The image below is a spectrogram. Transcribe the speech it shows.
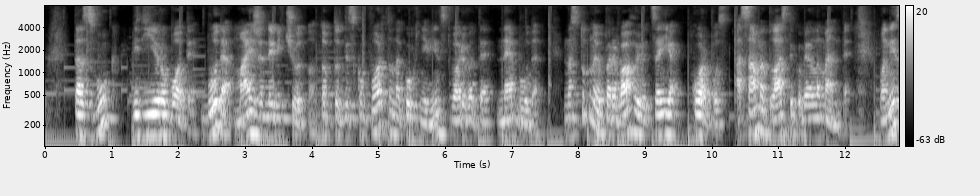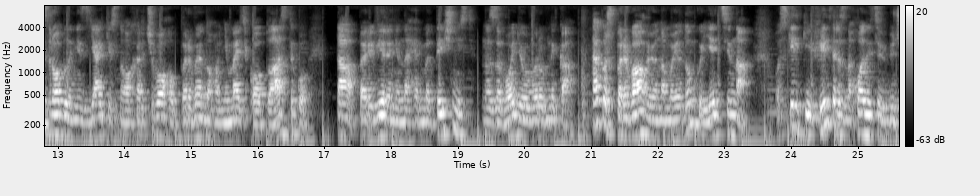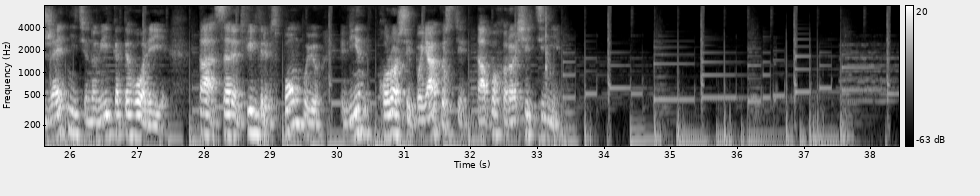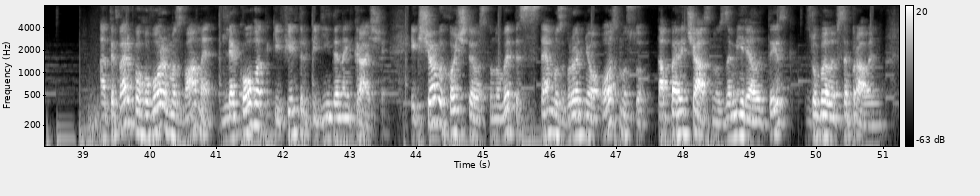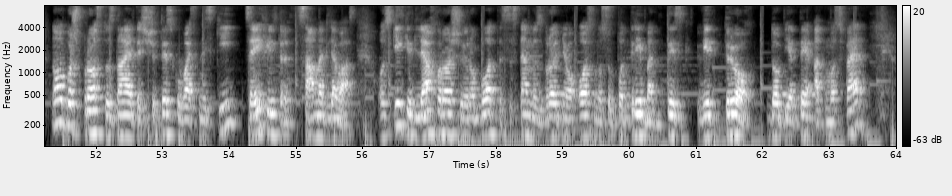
Та звук від її роботи буде майже невідчутно, тобто дискомфорту на кухні він створювати не буде. Наступною перевагою це є корпус, а саме пластикові елементи. Вони зроблені з якісного харчового первинного німецького пластику та перевірені на герметичність на заводі у виробника. Також перевагою, на мою думку, є ціна, оскільки фільтр знаходиться в бюджетній ціновій категорії. Та серед фільтрів з помпою він хороший по якості та по хорошій ціні. А тепер поговоримо з вами, для кого такий фільтр підійде найкраще. Якщо ви хочете встановити систему зворотнього осмосу та перечасно заміряли тиск, зробили все правильно. Ну або ж просто знаєте, що тиск у вас низький, цей фільтр саме для вас. Оскільки для хорошої роботи системи зворотнього осмосу потрібен тиск від 3 до 5 атмосфер,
